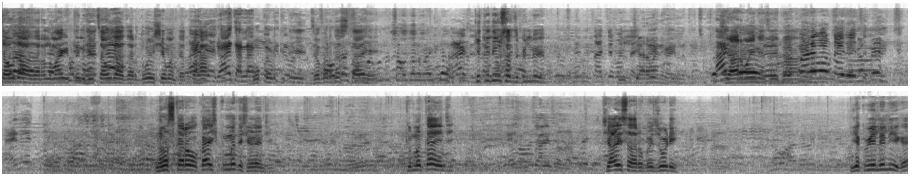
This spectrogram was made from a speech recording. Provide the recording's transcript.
चौदा हजाराला मागितले हे चौदा हजार दोनशे म्हणतात. पहा बोकड किती जबरदस्त आहे. किती दिवसाचं पिल्लू आहे? चार महिन्याचं आहे. नमस्कार हो काय किंमत आहे शेळ्यांची? किंमत काय आहे यांची? चाळीस हजार रुपये जोडी. एक वेलेली आहे काय?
